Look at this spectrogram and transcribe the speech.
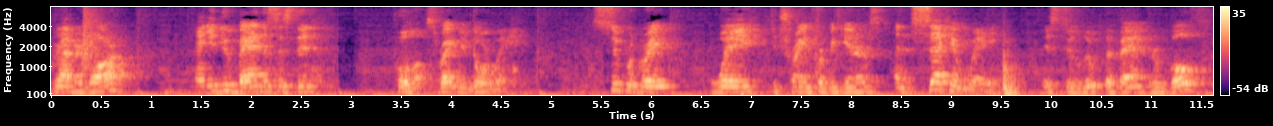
grab your bar, and you do band assisted pull-ups right in your doorway. Super great way to train for beginners. And the second way is to loop the band through both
